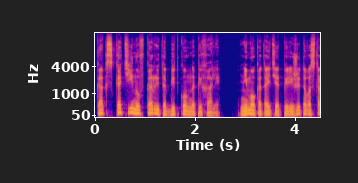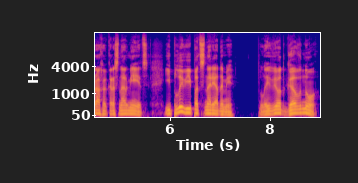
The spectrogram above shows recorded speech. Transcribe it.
Как скотину в корыто битком напихали. Не мог отойти от пережитого страха красноармеец. И плыви под снарядами. «Плывет говно»,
